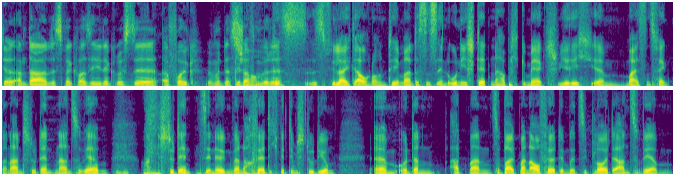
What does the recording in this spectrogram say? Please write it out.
der, da, das wäre quasi der größte Erfolg, wenn man das genau. schaffen würde. Das ist vielleicht auch noch ein Thema. Das ist in Unistädten, habe ich gemerkt, schwierig. Ähm, meistens fängt man an, Studenten anzuwerben mhm. und Studenten sind irgendwann auch fertig mit dem Studium. Ähm, und dann hat man, sobald man aufhört, im Prinzip Leute anzuwerben,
